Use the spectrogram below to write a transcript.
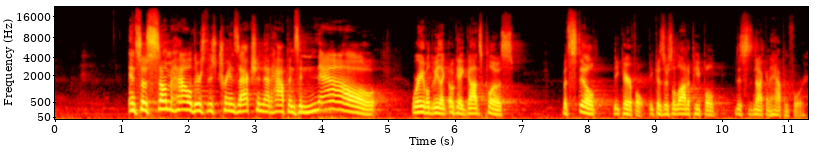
and so somehow there's this transaction that happens, and now we're able to be like, okay, God's close, but still be careful because there's a lot of people this is not going to happen for.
